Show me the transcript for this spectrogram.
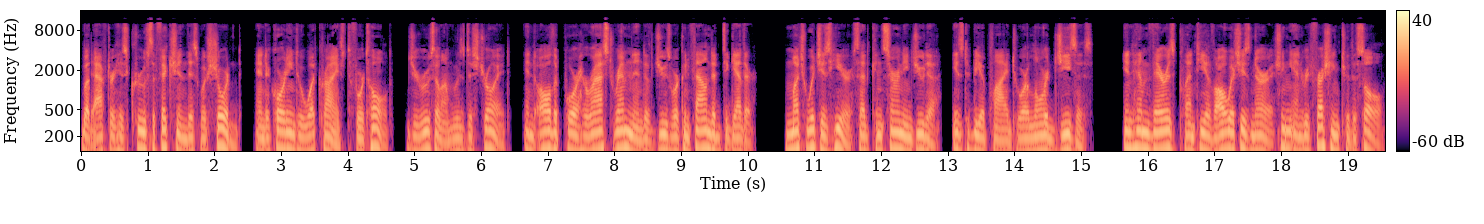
but after his crucifixion this was shortened, and according to what Christ foretold, Jerusalem was destroyed, and all the poor harassed remnant of Jews were confounded together. Much which is here said concerning Judah, is to be applied to our Lord Jesus. In him there is plenty of all which is nourishing and refreshing to the soul,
